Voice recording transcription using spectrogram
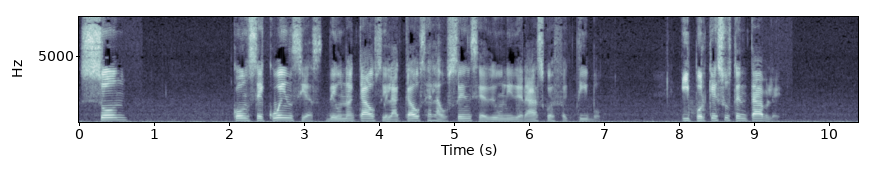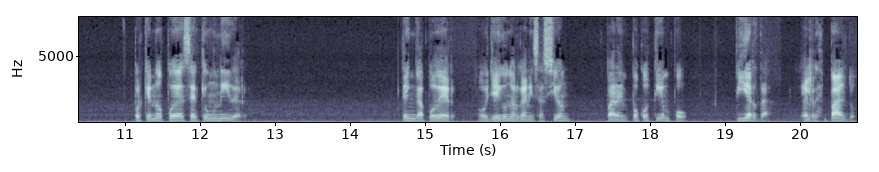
son consecuencias de una causa y la causa es la ausencia de un liderazgo efectivo. ¿Y por qué sustentable? Porque no puede ser que un líder tenga poder o llegue a una organización para en poco tiempo pierda el respaldo,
